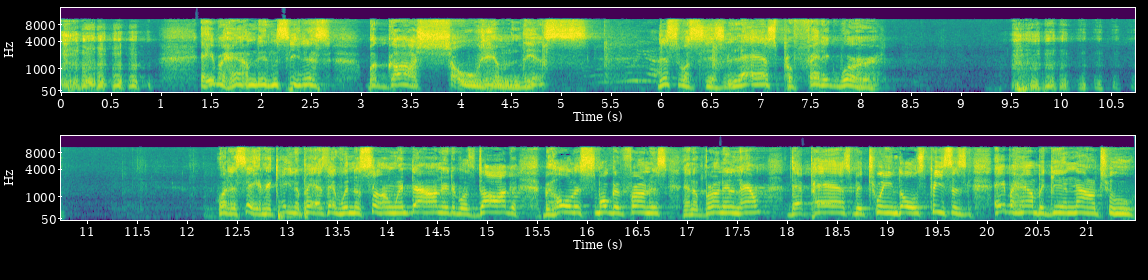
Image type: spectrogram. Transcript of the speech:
Abraham didn't see this, but God showed him this. This was his last prophetic word. What it say? And it came to pass that when the sun went down and it was dark, behold, a smoking furnace and a burning lamp that passed between those pieces. Abraham began now to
